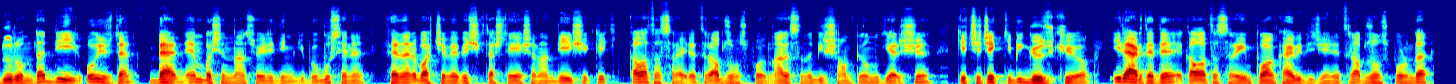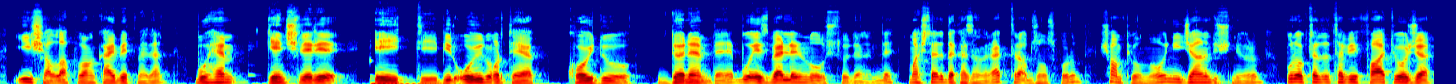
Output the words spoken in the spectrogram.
durumda değil. O yüzden ben en başından söylediğim gibi bu sene Fenerbahçe ve Beşiktaş'ta yaşanan değişiklik Galatasaray ile Trabzonspor'un arasında bir şampiyonluk yarışı geçecek gibi gözüküyor. İleride de Galatasaray'ın puan kaybedeceğini, Trabzonspor'un da inşallah puan kaybetmeden bu hem gençleri eğittiği, bir oyun ortaya koyduğu dönemde, bu ezberlerin oluştuğu dönemde maçları da kazanarak Trabzonspor'un şampiyonluğu oynayacağını düşünüyorum. Bu noktada tabii Fatih Hoca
